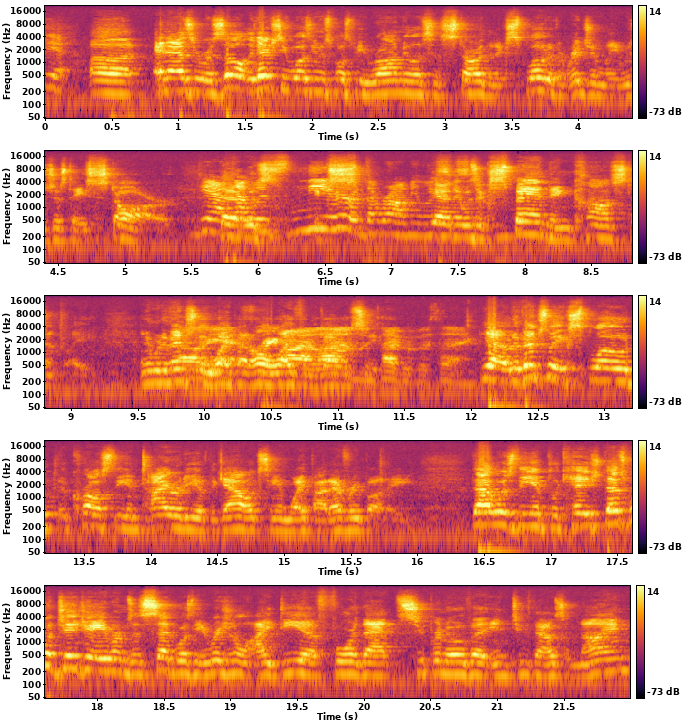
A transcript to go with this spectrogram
Yeah. Uh, and as a result, it actually wasn't even supposed to be Romulus' star that exploded originally. It was just a star. Yeah, that, was, near ex- the Romulus. Yeah, and it was system. expanding constantly. And it would eventually Oh, wipe out all Three life in the Island galaxy. type of a thing. Yeah, it would eventually explode across the entirety of the galaxy and wipe out everybody. That was the implication. That's what J.J. Abrams has said was the original idea for that supernova in 2009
